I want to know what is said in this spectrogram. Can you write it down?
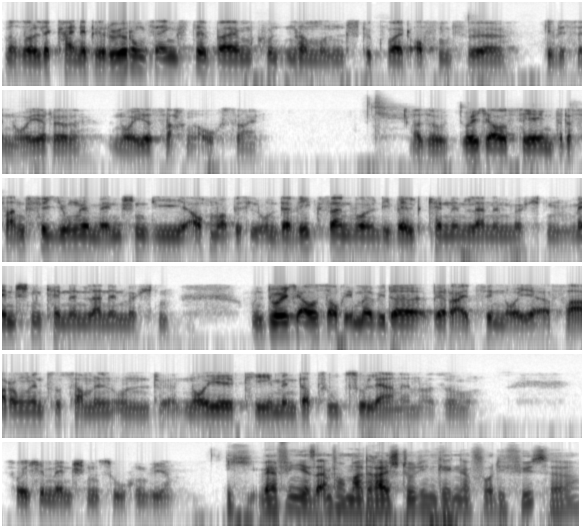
man sollte keine Berührungsängste beim Kunden haben und ein Stück weit offen für gewisse neuere, neue Sachen auch sein. Also durchaus sehr interessant für junge Menschen, die auch mal ein bisschen unterwegs sein wollen, die Welt kennenlernen möchten, Menschen kennenlernen möchten und durchaus auch immer wieder bereit sind, neue Erfahrungen zu sammeln und neue Themen dazu zu lernen. Also solche Menschen suchen wir. Ich werfe Ihnen jetzt einfach mal drei Studiengänge vor die Füße.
